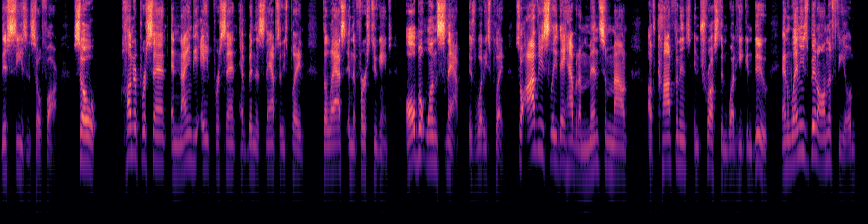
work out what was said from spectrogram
this season so far. So 100% and 98% have been the snaps that he's played the last in the first two games. All but one snap is what he's played. So obviously they have an immense amount of confidence and trust in what he can do. And when he's been on the field,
